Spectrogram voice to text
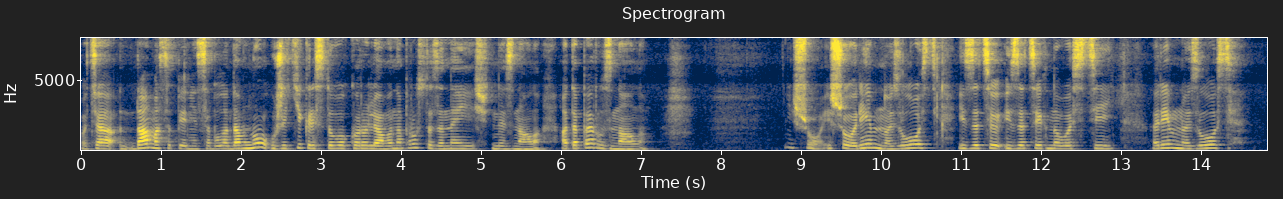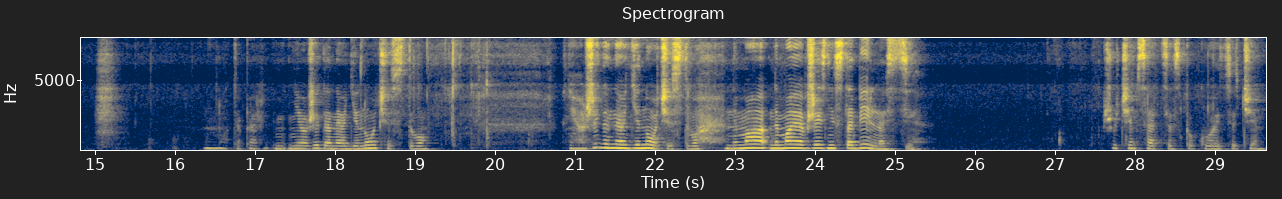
Оця дама соперниця була давно у житті Крестового короля, вона просто за неї не знала, а тепер узнала. І що? І що? Рівно, злость із-за цього, із-за цих новостей. Рівно, злость. Ну, тепер неожиданне одиночество. Неожиданне одиночество. Нема, немає в житті стабільності. Що чим серце спокоїться? Чим?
